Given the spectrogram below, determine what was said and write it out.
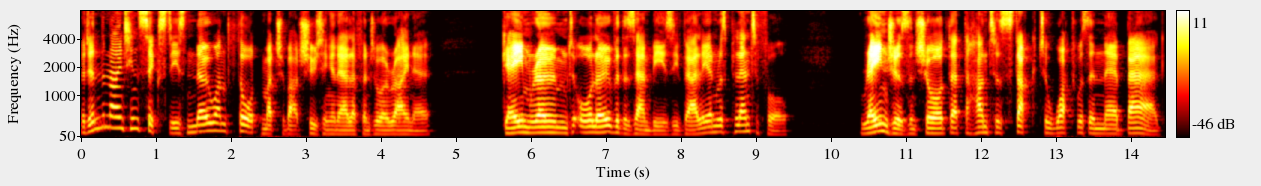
But in the 1960s, no one thought much about shooting an elephant or a rhino. Game roamed all over the Zambezi Valley and was plentiful. Rangers ensured that the hunters stuck to what was in their bag.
